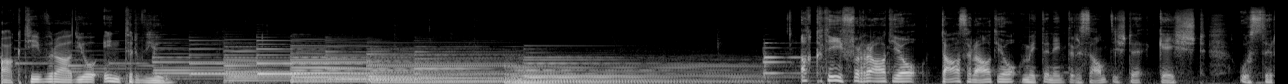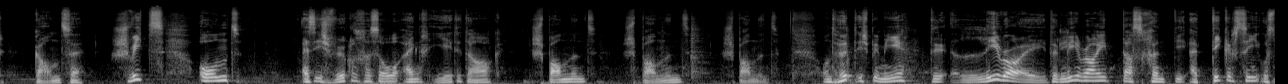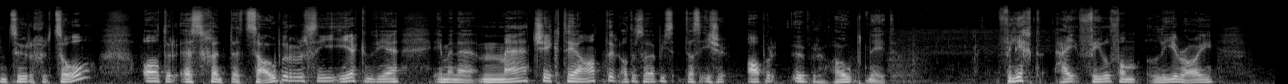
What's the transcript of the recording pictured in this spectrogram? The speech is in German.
Aktiv Radio Interview. Aktiv Radio, das Radio mit den interessantesten Gästen aus der ganzen Schweiz. Und es ist wirklich so, eigentlich jeden Tag spannend, spannend, spannend. Und heute ist bei mir der Leroy. Der Leroy, das könnte ein Tiger sein aus dem Zürcher Zoo oder es könnte ein Zauberer sein, irgendwie in einem Magic-Theater oder so etwas. Das ist er aber überhaupt nicht. Vielleicht haben viele vom Leroy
